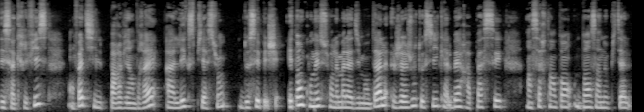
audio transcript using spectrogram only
des sacrifices, en fait, il parviendrait à l'expiation de ses péchés. Et tant qu'on est sur les maladies mentales, j'ajoute aussi qu'Albert a passé un certain temps dans un hôpital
